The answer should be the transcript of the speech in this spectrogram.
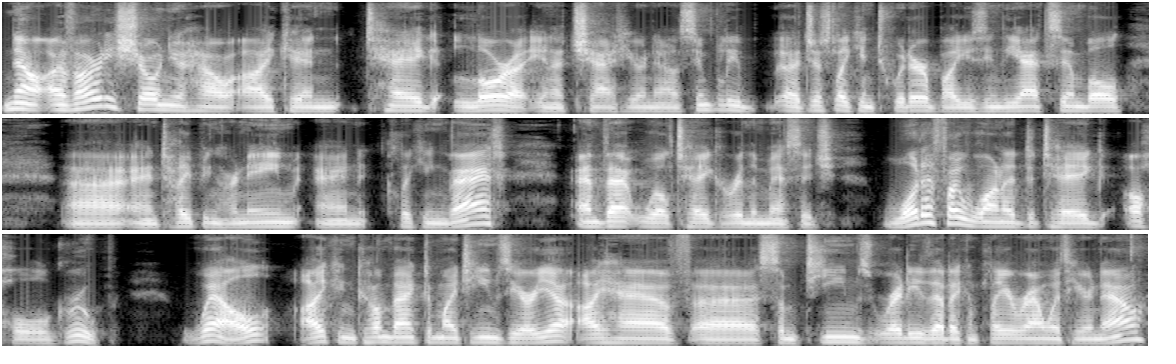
Now, I've already shown you how I can tag Laura in a chat here now, simply uh, just like in Twitter by using the at symbol uh, and typing her name and clicking that, and that will tag her in the message. What if I wanted to tag a whole group? Well, I can come back to my teams area. I have uh, some teams ready that I can play around with here now.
